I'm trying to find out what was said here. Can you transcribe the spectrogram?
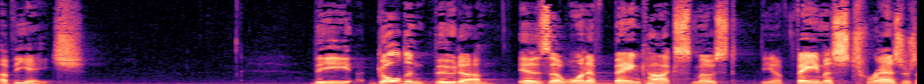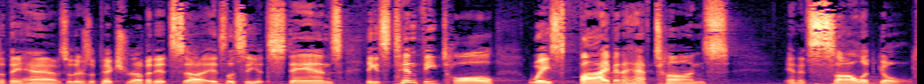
of the age. The Golden Buddha is uh, one of Bangkok's most you know famous treasures that they have. So there's a picture of it. It's uh, it's let's see, it stands. I think it's ten feet tall, weighs five and a half tons, and it's solid gold.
